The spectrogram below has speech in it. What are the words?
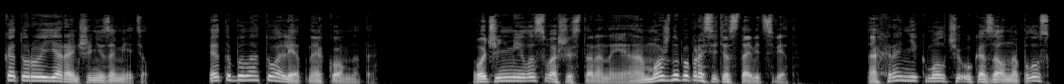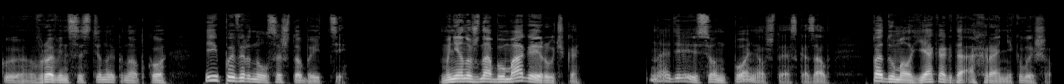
которую я раньше не заметил. Это была туалетная комната. «Очень мило с вашей стороны, а можно попросить оставить свет?» Охранник молча указал на плоскую, вровень со стеной кнопку, и повернулся, чтобы идти. «Мне нужна бумага и ручка». Надеюсь, он понял, что я сказал. Подумал я, когда охранник вышел.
